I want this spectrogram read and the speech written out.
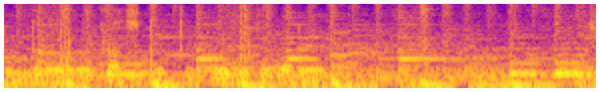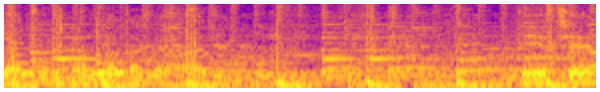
সুন্দরভাবে কাজ করতে করে যেতে পারে। যতদিন আল্লাহ তাকে হাত দিয়েছেন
